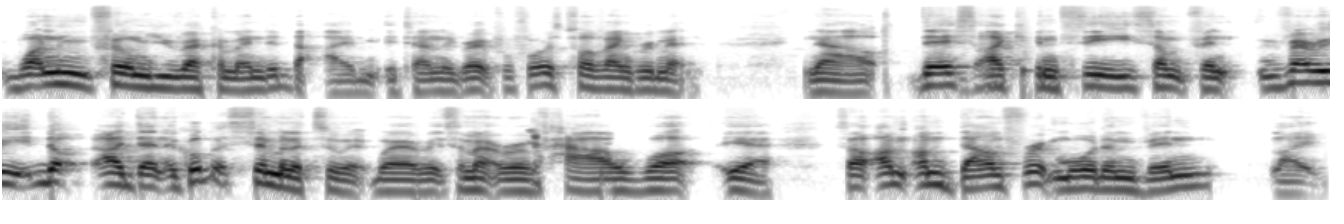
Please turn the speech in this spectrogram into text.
one film you recommended that I'm eternally grateful for is Twelve Angry Men. Now, this I can see something very not identical but similar to it, where it's a matter of how, what, yeah. So I'm I'm down for it more than Vin. Like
